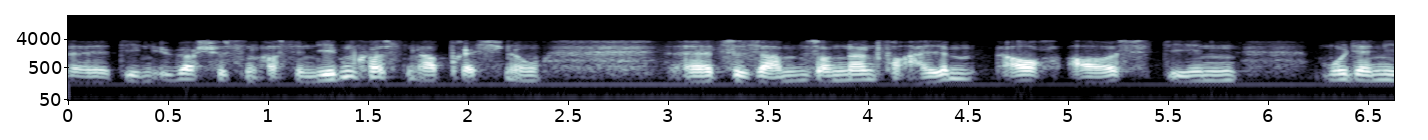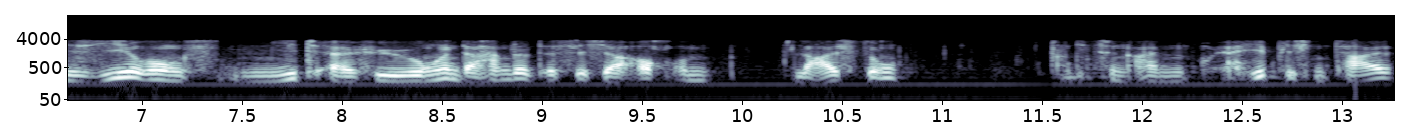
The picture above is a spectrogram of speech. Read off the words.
äh, den Überschüssen aus den Nebenkostenabrechnungen äh, zusammen, sondern vor allem auch aus den Modernisierungsmieterhöhungen. Da handelt es sich ja auch um Leistungen, die zu einem erheblichen Teil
